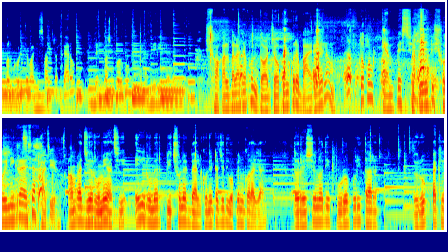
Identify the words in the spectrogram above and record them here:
এখন ঘড়িতে বাজে সাতটা তেরো ব্রেকফাস্ট করব সকালবেলা যখন দরজা ওপেন করে বাইরে এলাম, তখন ক্যাম্পের সিকিউরিটি সৈনিকরা এসে হাজির। আমরা যে রুমে আছি, এই রুমের পিছনের ব্যালকনিটা যদি ওপেন করা যায়, তো ঋষি নদী পুরোপুরি তার রূপটাকে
